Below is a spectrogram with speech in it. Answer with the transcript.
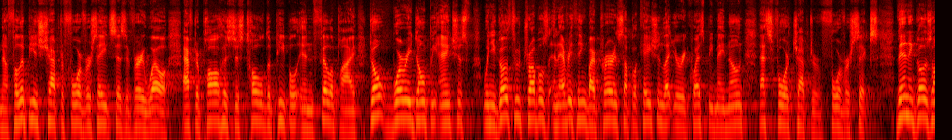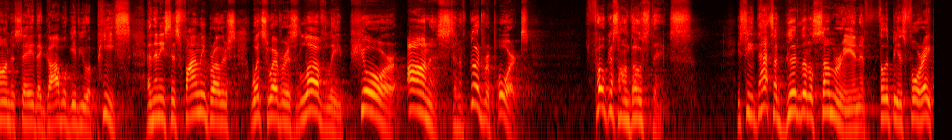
Now, Philippians chapter 4, verse 8 says it very well. After Paul has just told the people in Philippi, don't worry, don't be anxious. When you go through troubles and everything by prayer and supplication, let your request be made known. That's 4, chapter 4, verse 6. Then it goes on to say that God will give you a peace. And then he says, finally, brothers, whatsoever is lovely, pure, honest, and of good report, focus on those things. You see, that's a good little summary in Philippians 4 8,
